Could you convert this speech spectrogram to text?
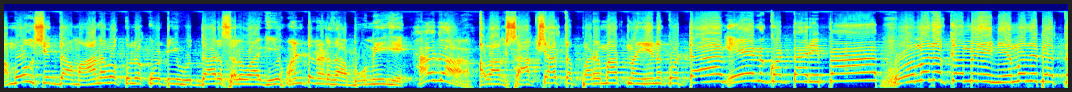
ಅಮೋಘ ಸಿದ್ಧ ಮಾನವ ಕುಲಕೋಟಿ ಉದ್ಧಾರ ಸಲುವಾಗಿ ಹೊಂಟ ನಡೆದ ಭೂಮಿಗೆ. ಹೌದಾ. ಅವಾಗ ಸಾಕ್ಷಾತ್ ಪರಮಾತ್ಮ ಏನು ಕೊಟ್ಟ? ಏನು ಕೊಟ್ಟಾರಿಪ್ಪ ಹೋಮದ ಕಂಬಳಿ ನೇಮದ ಬೆತ್ತ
